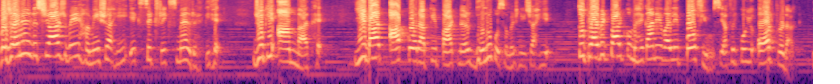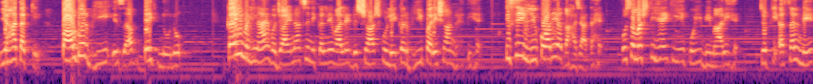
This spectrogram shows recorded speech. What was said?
वजाइनल डिस्चार्ज में हमेशा ही एक सिट्रिक स्मेल रहती है, जो कि आम बात है। ये बात आपको और आपके पार्टनर दोनों को समझनी चाहिए। तो प्राइवेट पार्ट को महकाने वाले परफ्यूम्स या फिर कोई और प्रोडक्ट यहाँ तक कि पाउडर भी is a big no no कई महिलाएँ वजाइना से निकलने वाले डिस्चार्ज को लेकर भी परेशान रहती है। इसे ल्यूकोरिया कहा जाता है। वो समझती हैं कि ये कोई बीमारी है, जबकि असल में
